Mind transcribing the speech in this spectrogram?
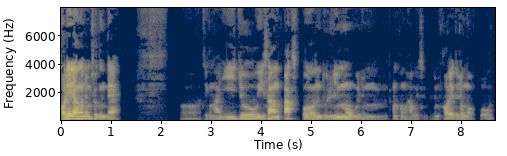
거래량은 좀 적은데 어, 지금 한 2주 이상 박스권 눌림목을 좀 형성을 하고 있습니다. 좀 거래도 좀 없고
